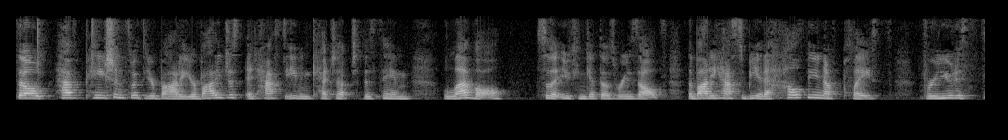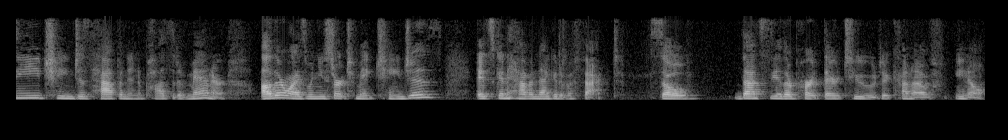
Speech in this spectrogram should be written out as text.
So have patience with your body. Your body just it has to even catch up to the same level so that you can get those results. The body has to be at a healthy enough place for you to see changes happen in a positive manner. Otherwise, when you start to make changes, it's going to have a negative effect. So that's the other part there too to kind of, you know,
